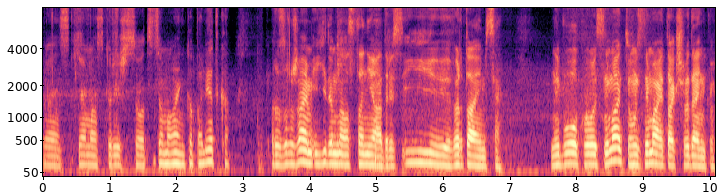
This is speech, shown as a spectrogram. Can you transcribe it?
Зараз, схема, скоріш всього, це маленька палетка. Розгружаємо і їдемо на останній адрес і вертаємося. Не було кого знімати, тому знімаю так швиденько.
